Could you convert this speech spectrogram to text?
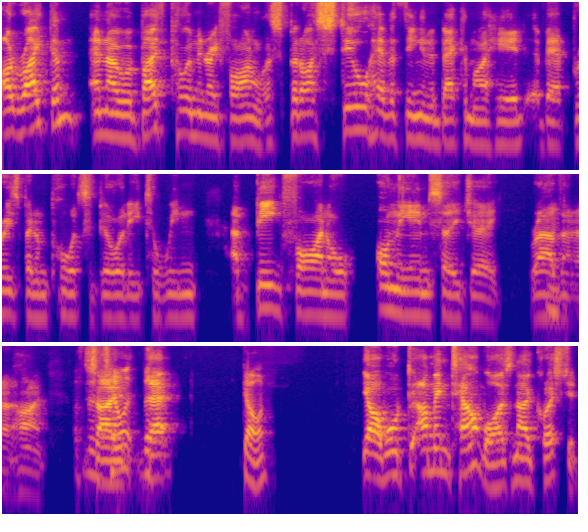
I rate them, and they were both preliminary finalists, but I still have a thing in the back of my head about Brisbane and Port's ability to win a big final on the MCG rather hmm. than at home. The so talent, the, that go on. Yeah, well, I mean, talent wise, no question.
